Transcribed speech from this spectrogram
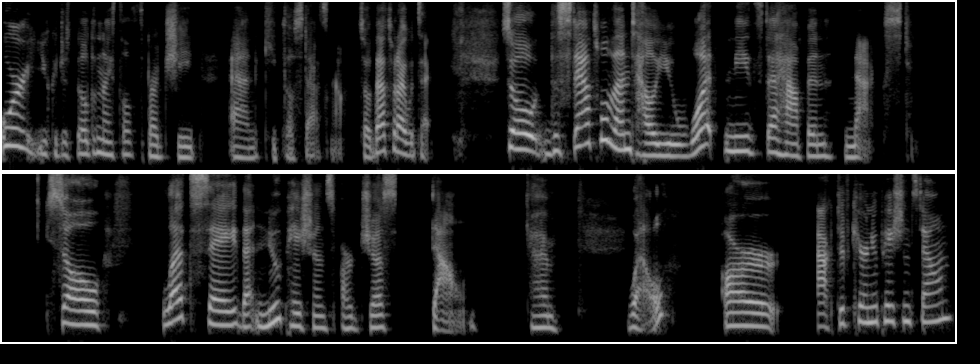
Or you could just build a nice little spreadsheet and keep those stats now. So that's what I would say. So the stats will then tell you what needs to happen next. So let's say that new patients are just down. Okay. Well, are active care new patients down?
